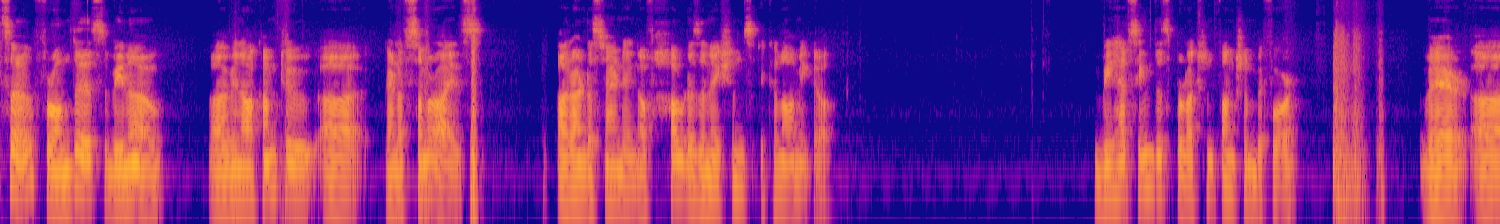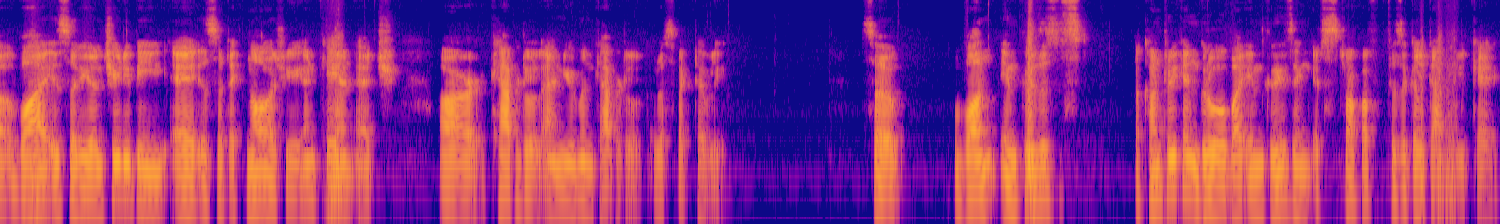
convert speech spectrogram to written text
So from this, we know uh, we now come to uh, kind of summarize our understanding of how does a nation's economy grow. We have seen this production function before, where uh, Y is the real GDP, A is the technology, and K and H are capital and human capital, respectively. So, one increases, a country can grow by increasing its stock of physical capital K.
